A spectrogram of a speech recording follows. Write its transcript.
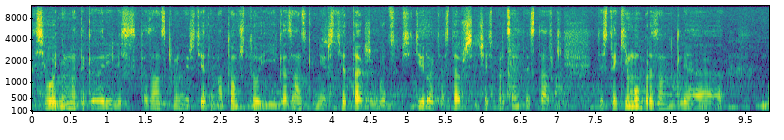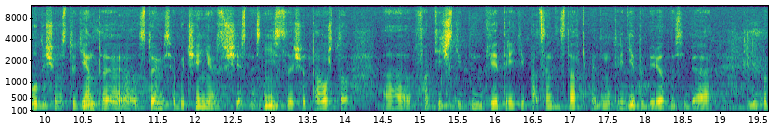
А сегодня мы договорились с Казанским университетом о том, что и Казанский университет также будет субсидировать оставшуюся часть процентной ставки. То есть таким образом для будущего студента э, стоимость обучения существенно снизится за счет того, что э, фактически две трети процентной ставки по этому кредиту берет на себя либо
